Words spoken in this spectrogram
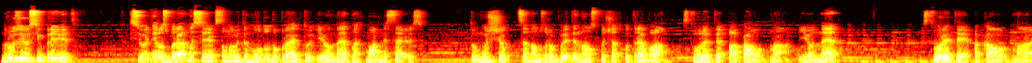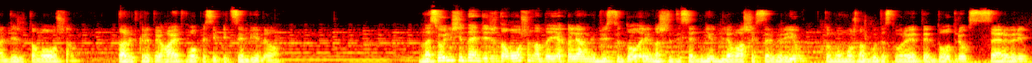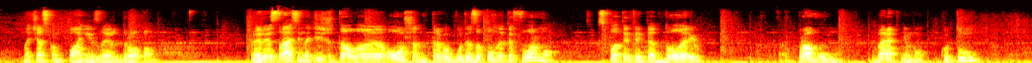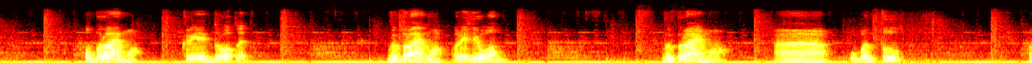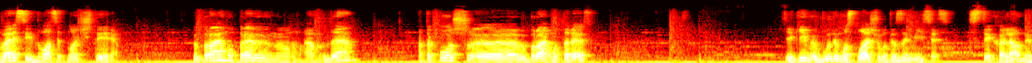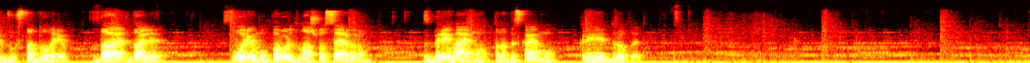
Друзі, усім привіт! Сьогодні розберемося, як встановити ноду до проекту IONET на хмарний сервіс. Тому щоб це нам зробити, нам спочатку треба створити аккаунт на IONET, створити аккаунт на DigitalOcean та відкрити гайд в описі під цим відео. На сьогоднішній день DigitalOcean надає халявні 200 доларів на 60 днів для ваших серверів, тому можна буде створити до трьох серверів на час компанії з airdropом. При реєстрації на DigitalOcean треба буде заповнити форму, сплатити 5 доларів в правому верхньому куту. Обираємо Create Droplet, вибираємо регіон, вибираємо е, Ubuntu версії 20.04. Вибираємо Premium MD, а також е, вибираємо тариф, який ми будемо сплачувати за місяць з тих халявних 200 доларів. Далі створюємо пароль до нашого серверу, зберігаємо та натискаємо Create Droplet.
